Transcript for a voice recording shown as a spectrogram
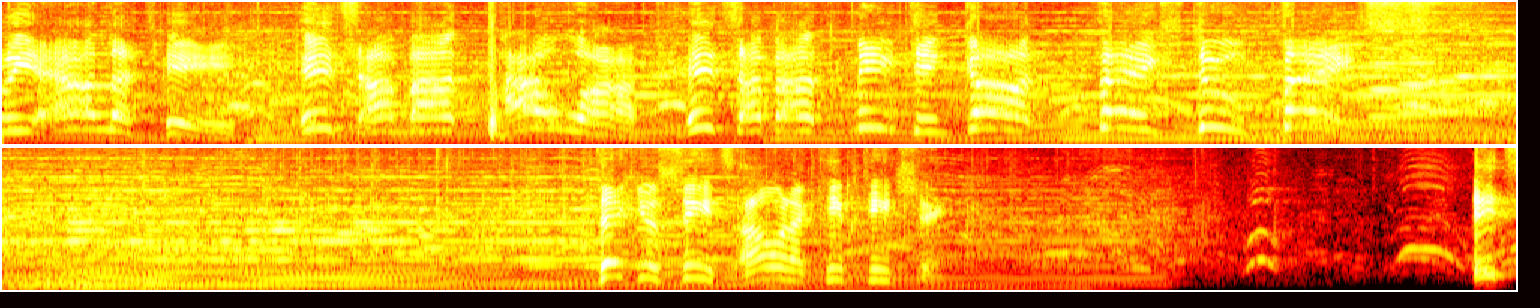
reality. It's about power. It's about meeting God face to face. Take your seats. I want to keep teaching. It's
